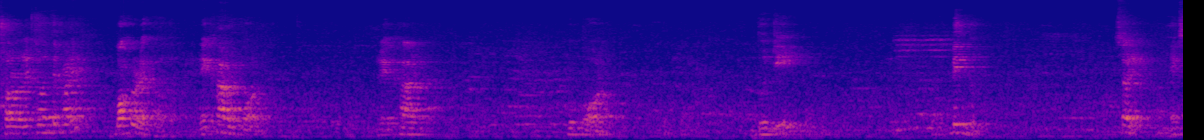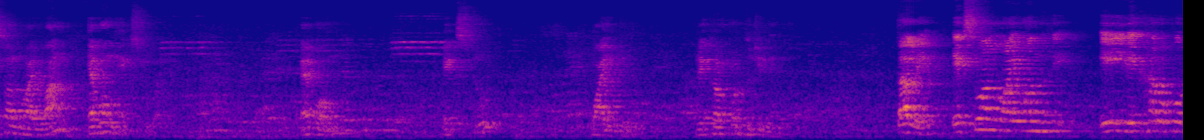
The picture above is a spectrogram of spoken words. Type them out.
সরল রেখা হতে পারে, বক্ররেখা হতে পারে। রেখার উপর রেখার উপর দুটি বিন্দু। সরি x1 y1 এবং x2 y এবং x2 y2 রেখার উপর দুটি বিন্দু। তাহলে x1 y1 যদি এই রেখার উপর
